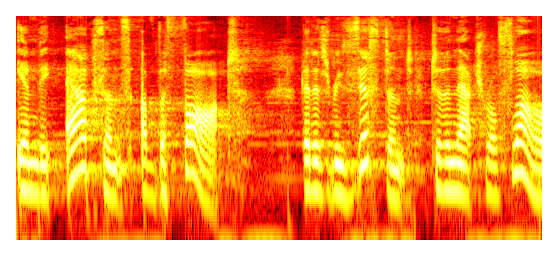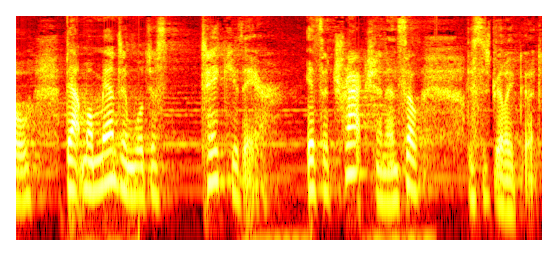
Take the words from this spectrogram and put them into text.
In the absence of the thought that is resistant to the natural flow, that momentum will just take you there. It's attraction. And so this is really good.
